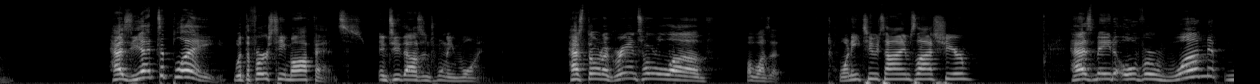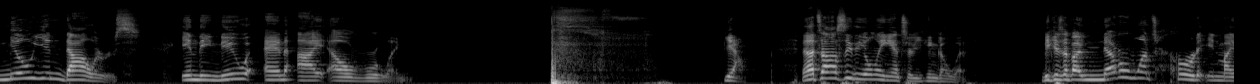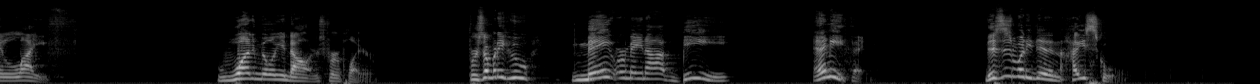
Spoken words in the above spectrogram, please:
has yet to play with the first team offense in 2021. Has thrown a grand total of, what was it, 22 times last year? Has made over $1 million in the new NIL ruling. yeah, that's honestly the only answer you can go with. Because if I've never once heard in my life $1 million for a player, for somebody who may or may not be anything, this is what he did in high school.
